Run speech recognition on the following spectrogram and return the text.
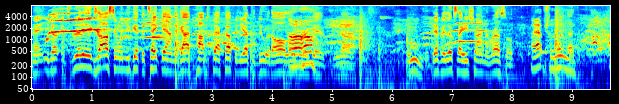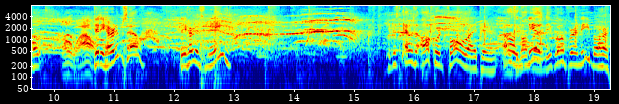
Man, you know, it's really exhausting when you get the takedown, the guy pops back up, and you have to do it all over Uh-huh. again. You know, ooh, it definitely looks like he's trying to wrestle. Absolutely. Oh, Oh, wow. did he hurt himself? Did he hurt his knee? This guy was an awkward fall right there. Oh, Oh, is going for knee- the knee bar? going for a knee bar.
